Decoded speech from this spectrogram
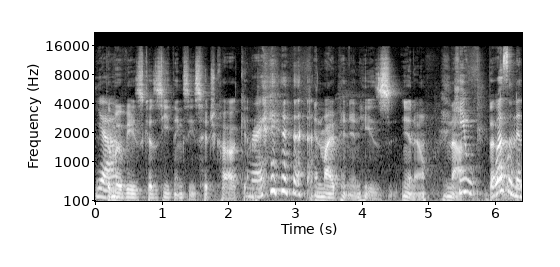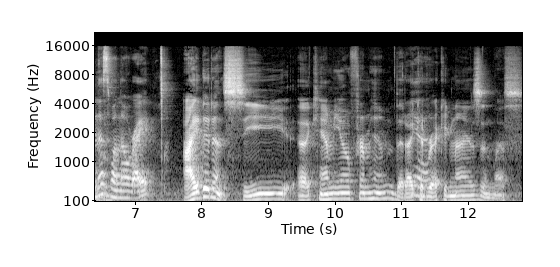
yeah, the movies because he thinks he's Hitchcock, and right. in my opinion, he's you know not. he wasn't in this one though, right? I didn't see a cameo from him that I Yeah. could recognize unless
